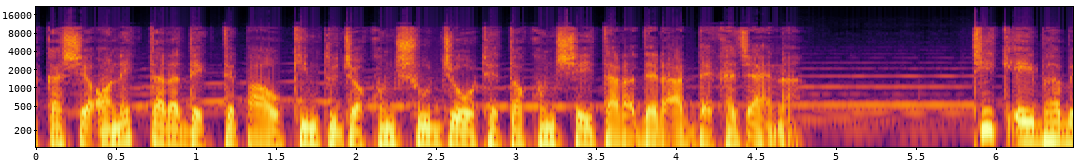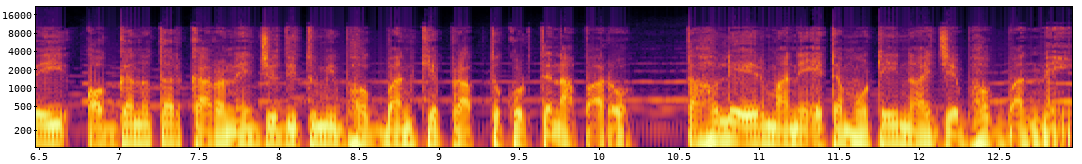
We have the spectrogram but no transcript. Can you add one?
আকাশে অনেক তারা দেখতে পাও, কিন্তু যখন সূর্য ওঠে তখন সেই তারাদের আর দেখা যায় না। ঠিক এইভাবেই অজ্ঞানতার কারণে যদি তুমি ভগবানকে প্রাপ্ত করতে না পারো, তাহলে এর মানে এটা মোটেই নয় যে ভগবান নেই।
